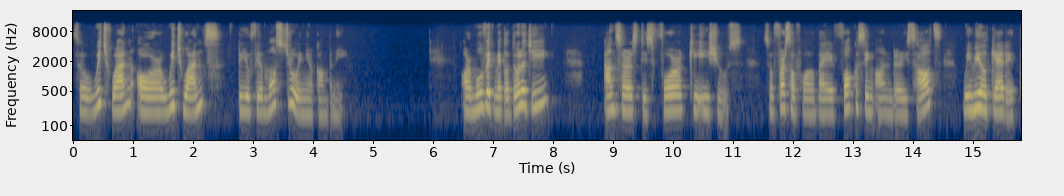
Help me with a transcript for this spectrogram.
So which one or which ones do you feel most true in your company? Our Move It methodology answers these four key issues. So first of all, by focusing on the results, we will get it.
